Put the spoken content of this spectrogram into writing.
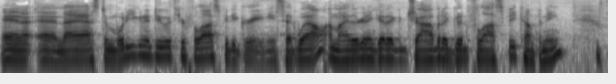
and and I asked him, "What are you going to do with your philosophy degree?" And he said, "Well, I'm either going to get a job at a good philosophy company,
